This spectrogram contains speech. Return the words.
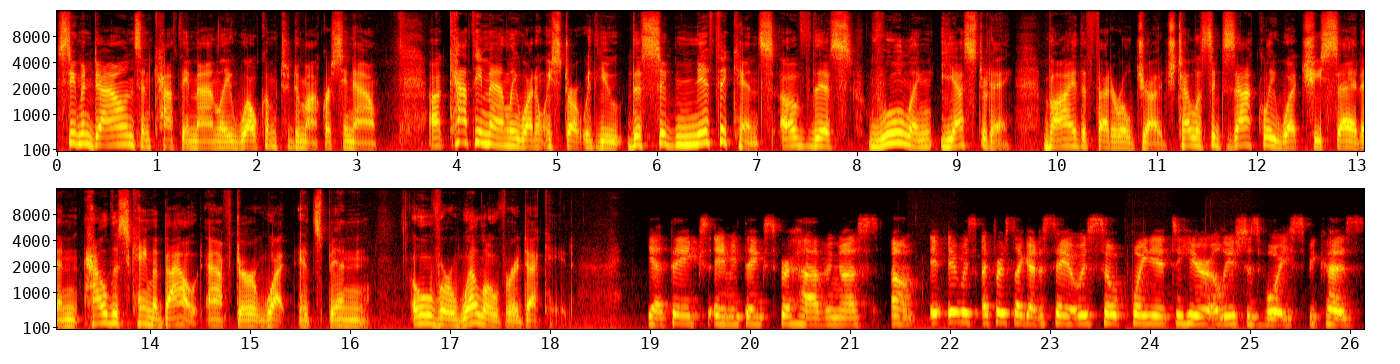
Stephen Downs and Kathy Manley, welcome to Democracy Now! Uh, Kathy Manley, why don't we start with you? The significance of this ruling yesterday by the federal judge. Tell us exactly what she said and how this came about after what? It's been over, well over a decade. Yeah, thanks, Amy. Thanks for having us. Um, it, it was, at first, I got to say, it was so poignant to hear Alicia's voice because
